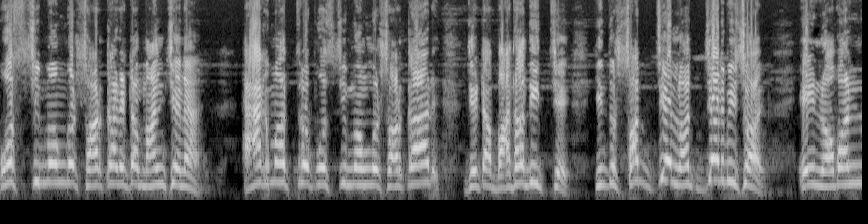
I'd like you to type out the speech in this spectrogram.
পশ্চিমবঙ্গ সরকার এটা মানছে না। একমাত্র পশ্চিমবঙ্গ সরকার যেটা বাধা দিচ্ছে, কিন্তু সবচেয়ে লজ্জার বিষয়, এই নবান্ন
